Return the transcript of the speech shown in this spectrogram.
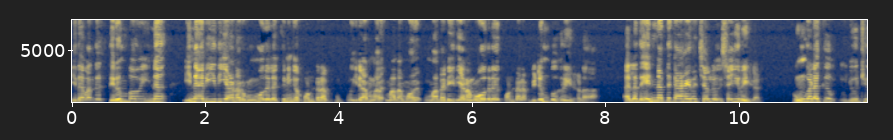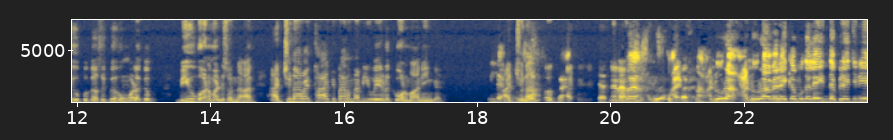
இதை வந்து திரும்ப இன இன ரீதியான ஒரு மோதலுக்கு நீங்க கொண்டு இன ம- மத மத ரீதியான மோதலுக்கு கொண்டு வர விரும்புகிறீர்களா? அல்லது என்னத்துக்காக இதை செல் செய்கிறீர்கள்? உங்களுக்கு யூடியூப்புக்கு உங்களுக்கு வியூ வேணும்னு சொன்னால் அர்ச்சுனாவை தாக்கித்தான் அந்த வியூவை எடுக்கணுமா நீங்கள்? இல்ல அனுரா அனுரா வரைக்கும் முதலே இந்த பிரச்சனையை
